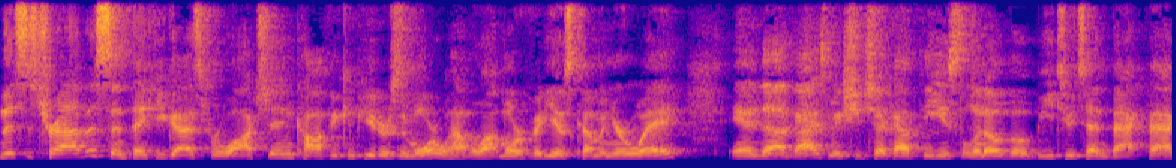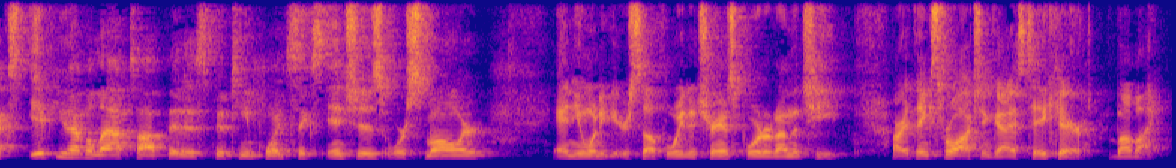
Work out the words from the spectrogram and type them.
this is Travis, and thank you guys for watching Coffee Computers and More. We'll have a lot more videos coming your way. And uh, guys, make sure you check out these Lenovo B210 backpacks. If you have a laptop that is 15.6 inches or smaller, and you want to get yourself a way to transport it on the cheap. All right, thanks for watching, guys. Take care. Bye-bye.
